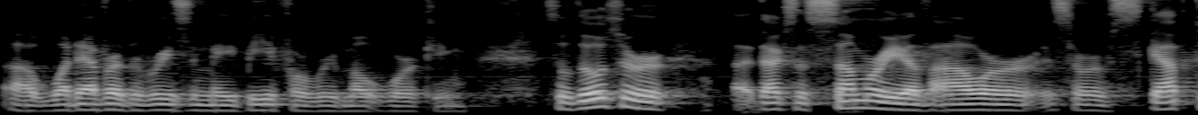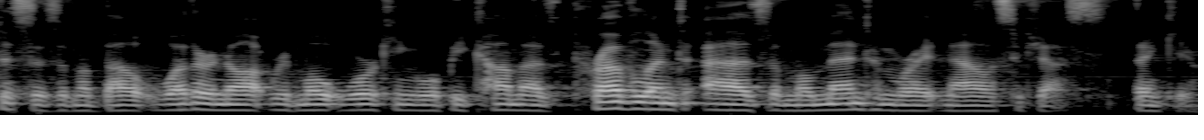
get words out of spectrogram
Uh, whatever the reason may be for remote working. So those are, uh, that's a summary of our sort of skepticism about whether or not remote working will become as prevalent as the momentum right now suggests. Thank you.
